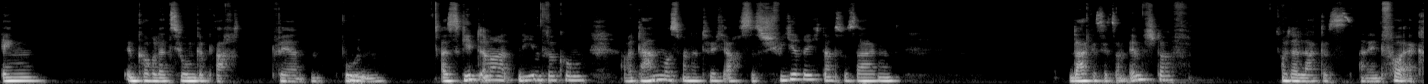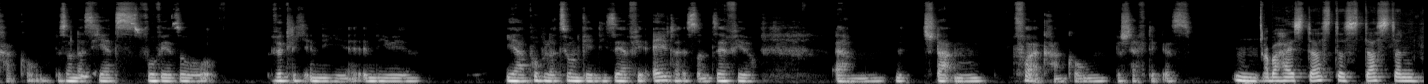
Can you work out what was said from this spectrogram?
eng in Korrelation gebracht werden, wurden. Mhm. Also es gibt immer Nebenwirkungen, aber dann muss man natürlich auch, es ist schwierig, dann zu sagen, lag es jetzt am Impfstoff oder lag es an den Vorerkrankungen? Besonders jetzt, wo wir so wirklich in die, in die ja, Population gehen, die sehr viel älter ist und sehr viel ähm, mit starken Vorerkrankungen beschäftigt ist. Hm, aber heißt das, dass das dann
